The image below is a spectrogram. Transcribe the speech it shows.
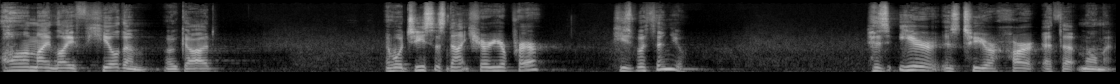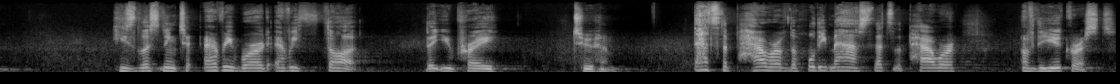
All in my life, heal them, oh God. And will Jesus not hear your prayer? He's within you. His ear is to your heart at that moment. He's listening to every word, every thought that you pray to him. That's the power of the Holy Mass. That's the power of the Eucharist.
